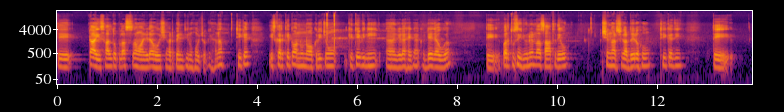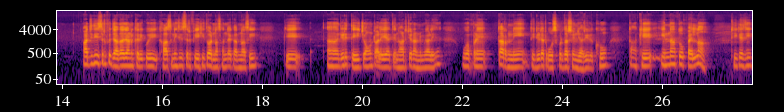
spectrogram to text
ਤੇ 2.5 ਸਾਲ ਤੋਂ ਪਲੱਸ ਸਮਾਂ ਜਿਹੜਾ ਉਹ 6635 ਨੂੰ ਹੋ ਚੁੱਕਿਆ, ਹੈ ਨਾ? ਠੀਕ ਹੈ? ਇਸ ਕਰਕੇ ਤੁਹਾਨੂੰ ਨੌਕਰੀ ਚੋਂ ਕਿਤੇ ਵੀ ਨਹੀਂ ਜਿਹੜਾ ਹੈਗਾ ਕੱਢਿਆ ਜਾਊਗਾ। ਅਤੇ ਪਰ ਤੁਸੀਂ ਯੂਨੀਅਨ ਦਾ ਸਾਥ ਦਿਓ, ਸੰਘਰਸ਼ ਕਰਦੇ ਰਹੋ, ਠੀਕ ਹੈ ਜੀ। ਅਤੇ ਅੱਜ ਦੀ ਸਿਰਫ ਜ਼ਿਆਦਾ ਜਾਣਕਾਰੀ ਕੋਈ ਖਾਸ ਨਹੀਂ ਸੀ, ਸਿਰਫ ਇਹੀ ਤੁਹਾਡੇ ਨਾਲ ਸਾਂਝਾ ਕਰਨਾ ਸੀ ਕਿ ਜਿਹੜੇ 23 64 ਵਾਲੇ ਆ ਤੇ 59 94 ਵਾਲੇ ਆ, ਉਹ ਆਪਣੇ ਧਰਨੇ ਤੇ ਜਿਹੜਾ ਰੋਸ ਪ੍ਰਦਰਸ਼ਨ ਜਾਰੀ ਰੱਖੋ ਤਾਂ ਕਿ ਇਹਨਾਂ ਤੋਂ ਪਹਿਲਾਂ, ਠੀਕ ਹੈ ਜੀ,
